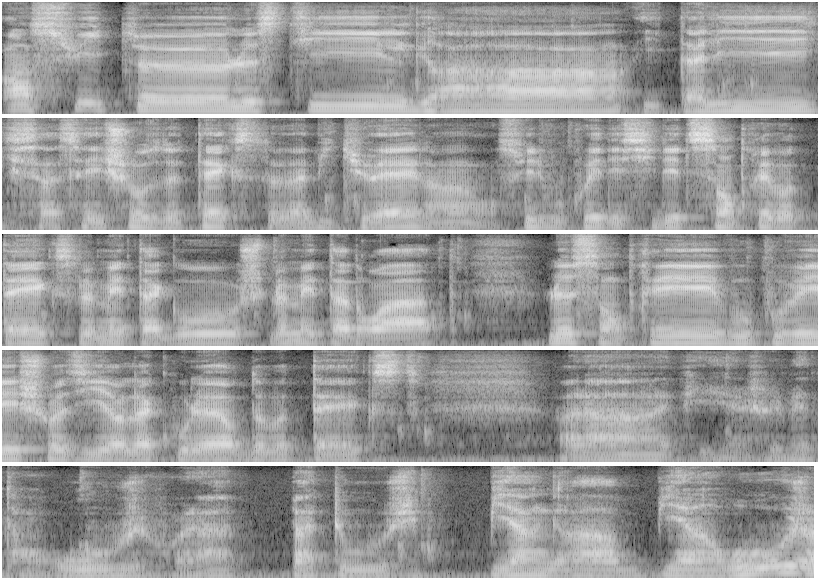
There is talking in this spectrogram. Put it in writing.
Ensuite, euh, le style gras, italique, ça c'est les choses de texte habituelles. Hein. Ensuite, vous pouvez décider de centrer votre texte, le mettre à gauche, le mettre à droite, le centrer. Vous pouvez choisir la couleur de votre texte. Voilà, et puis je vais mettre en rouge, voilà, pas tout, bien gras, bien rouge.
